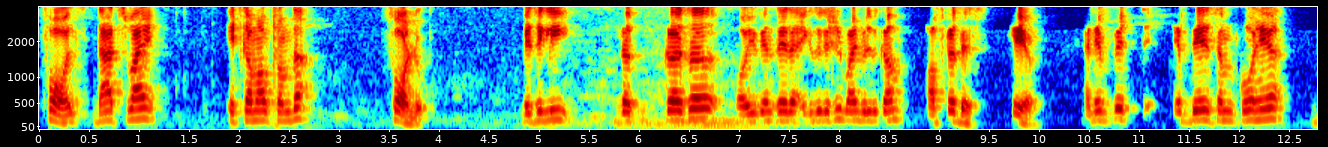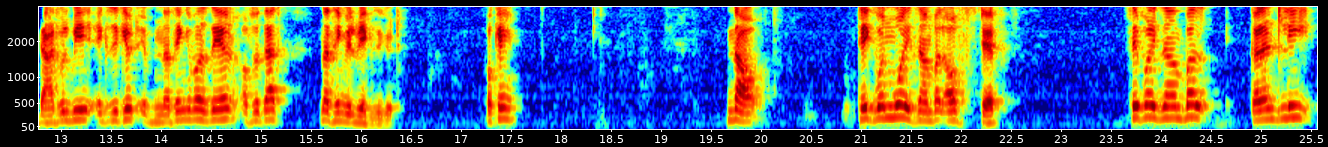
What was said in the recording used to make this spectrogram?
false. That's why it come out from the for loop. Basically, the cursor or you can say the execution point will become after this here. And if it if there is some code here, that will be execute. If nothing was there after that, nothing will be execute. Okay. Now take one more example of step. Say for example, currently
